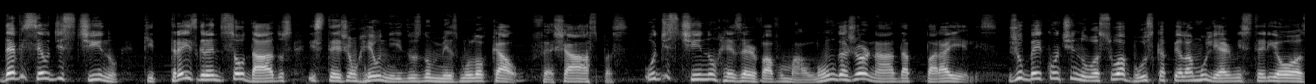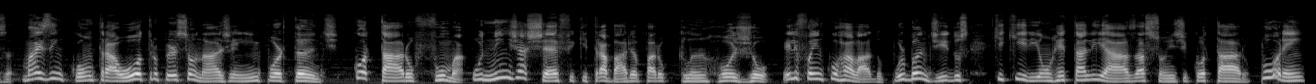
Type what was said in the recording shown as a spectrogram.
deve ser o destino que três grandes soldados estejam reunidos no mesmo local, fecha aspas. O destino reservava uma longa jornada para eles. Jubei continua sua busca pela mulher misteriosa, mas encontra outro personagem importante, Kotaro Fuma, o ninja-chefe que trabalha para o clã Rojo. Ele foi encurralado por bandidos que queriam retaliar as ações de Kotaro. Porém,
